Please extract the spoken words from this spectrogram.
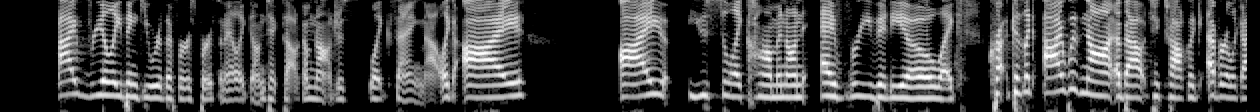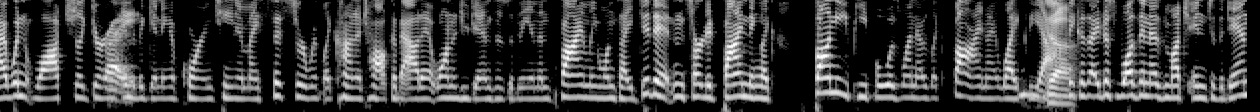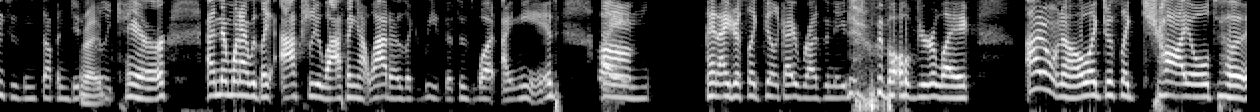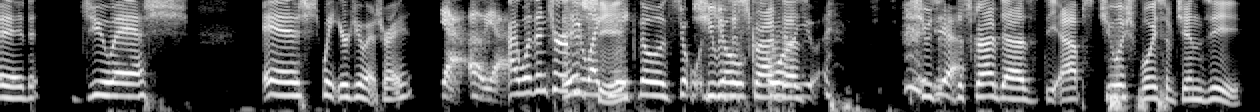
I really think you were the first person I liked on TikTok. I'm not just like saying that. Like I, I used to like comment on every video, like, cause like I was not about TikTok like ever. Like I wouldn't watch like during in the beginning of quarantine, and my sister would like kind of talk about it, want to do dances with me, and then finally once I did it and started finding like funny people was when I was like, fine, I like the app Yeah. because I just wasn't as much into the dances and stuff and didn't Right. really care. And then when I was like actually laughing out loud, I was like, wait, this is what I need. Right. Um, and I just like feel like I resonated with all of your like, I don't know, like just like childhood Jewish, Ish. Wait, you're Jewish, right? Yeah. Oh yeah. I wasn't sure if Is you like she? make those jo- She was jokes described or as- you- She was Yeah. described as the app's Jewish voice of Gen Z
